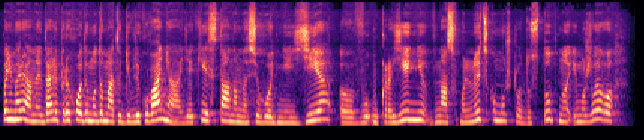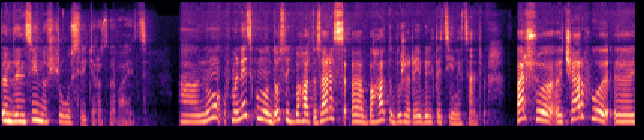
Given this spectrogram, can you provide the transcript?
Пані Маріано, і далі переходимо до методів лікування, які станом на сьогодні є е, в Україні, в нас в Хмельницькому, що доступно і, можливо, тенденційно, що у світі розвивається. Ну, в Хмельницькому досить багато. Зараз е, багато дуже реабілітаційних центрів. Першу е, чергу е,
